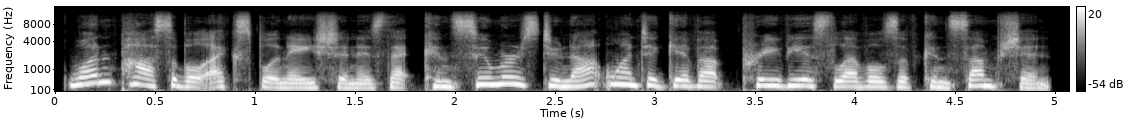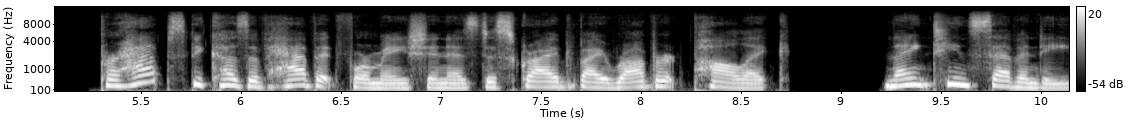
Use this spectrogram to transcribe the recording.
One possible explanation is that consumers do not want to give up previous levels of consumption, perhaps because of habit formation as described by Robert Pollak, 1970,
